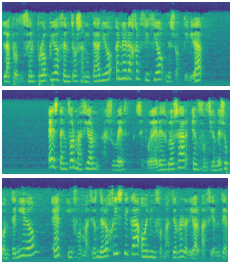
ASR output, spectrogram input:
la produce el propio centro sanitario en el ejercicio de su actividad. Esta información, a su vez, se puede desglosar en función de su contenido, en información de logística o en información relativa al paciente.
